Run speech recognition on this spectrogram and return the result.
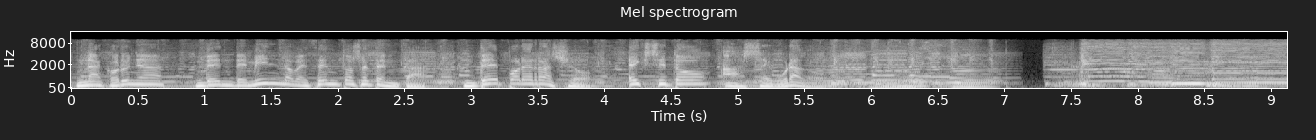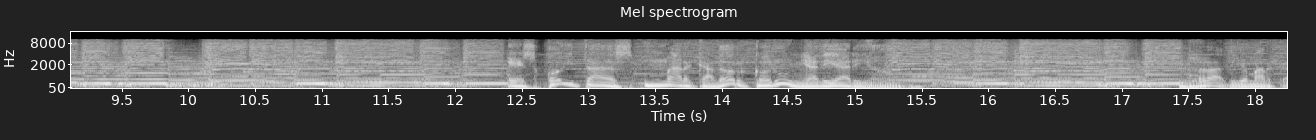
na Coruña, dende 1970. Depor e Raxo, éxito asegurado. Escoitas Marcador Coruña Diario. Radio Marca.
